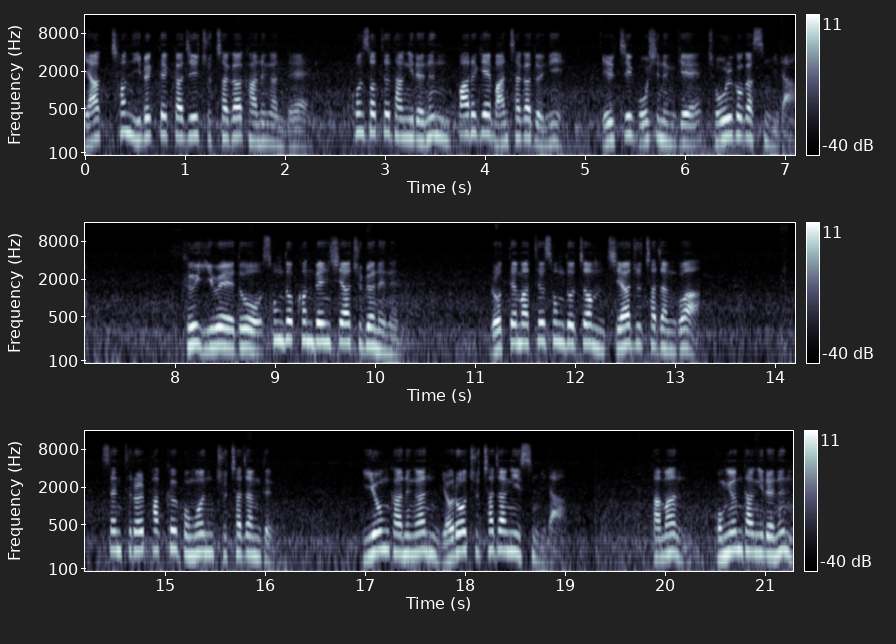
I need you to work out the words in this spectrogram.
약 1200대까지 주차가 가능한데 콘서트 당일에는 빠르게 만차가 되니 일찍 오시는 게 좋을 것 같습니다. 그 이외에도 송도 컨벤시아 주변에는 롯데마트 송도점 지하 주차장과 센트럴 파크 공원 주차장 등 이용 가능한 여러 주차장이 있습니다. 다만 공연 당일에는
